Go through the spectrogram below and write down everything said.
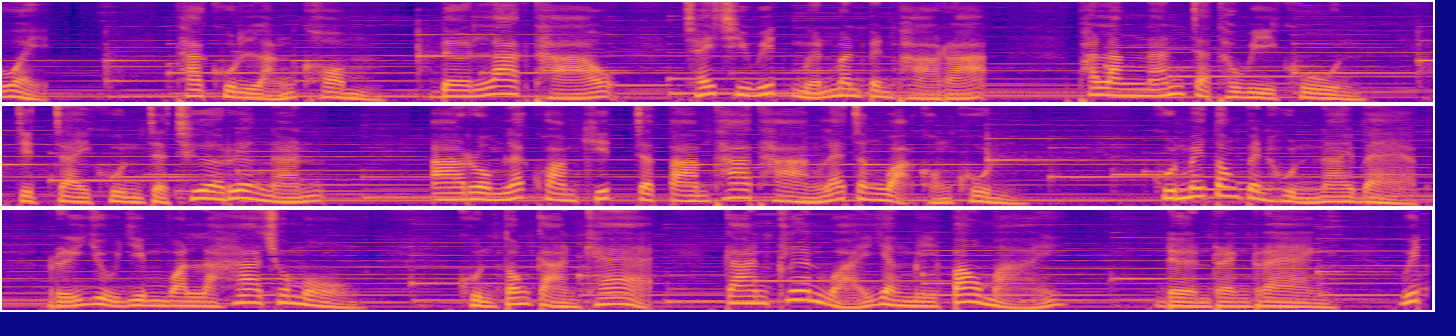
ด้วย ถ้าคุณหลังคอม เดินลากเท้า ใช้ชีวิตเหมือนมันเป็นภาระ พลังนั้นจะทวีคูณ จิตใจคุณจะเชื่อเรื่องนั้น อารมณ์และความคิดจะตามท่าทางและจังหวะของคุณ คุณไม่ต้องเป็นหุ่นนายแบบ หรืออยู่ยิมวันละ5ชั่วโมง คุณต้องการแค่การเคลื่อนไหวอย่างมีเป้าหมาย เดินแรงๆ วิด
